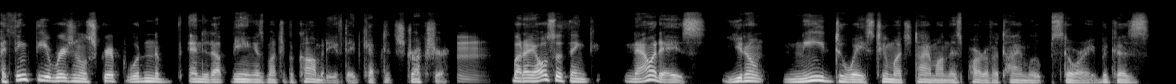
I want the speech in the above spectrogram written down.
I think the original script wouldn't have ended up being as much of a comedy if they'd kept its structure. Hmm. But I also think nowadays you don't need to waste too much time on this part of a time loop story because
